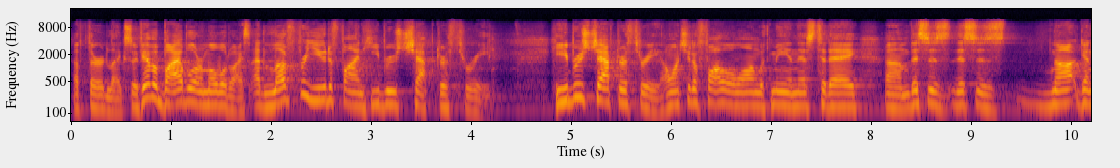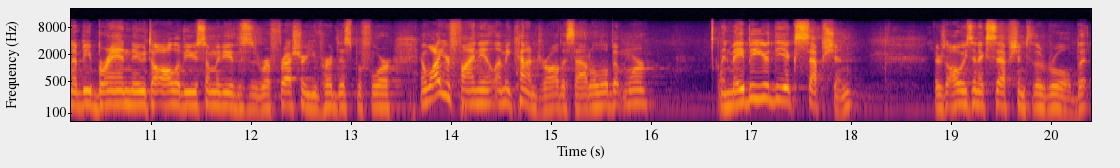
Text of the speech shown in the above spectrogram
a third leg. So if you have a Bible or a mobile device, I'd love for you to find Hebrews chapter 3. Hebrews chapter 3. I want you to follow along with me in this today. Um, this, is, this is not going to be brand new to all of you. Some of you, this is a refresher. You've heard this before. And while you're finding it, let me kind of draw this out a little bit more. And maybe you're the exception. There's always an exception to the rule. But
